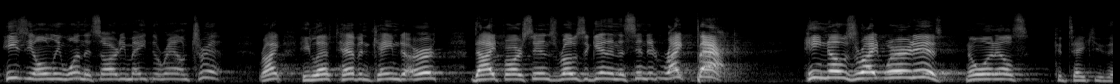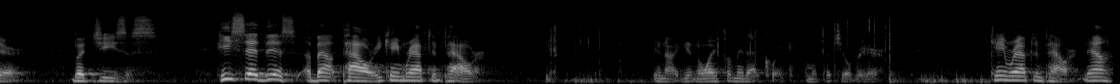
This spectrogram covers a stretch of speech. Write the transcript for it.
He's the only one that's already made the round trip, right? He left heaven, came to earth, died for our sins, rose again, and ascended right back. He knows right where it is. No one else could take you there but Jesus. He said this about power. He came wrapped in power. You're not getting away from me that quick. I'm going to put you over here. Came wrapped in power. Now,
